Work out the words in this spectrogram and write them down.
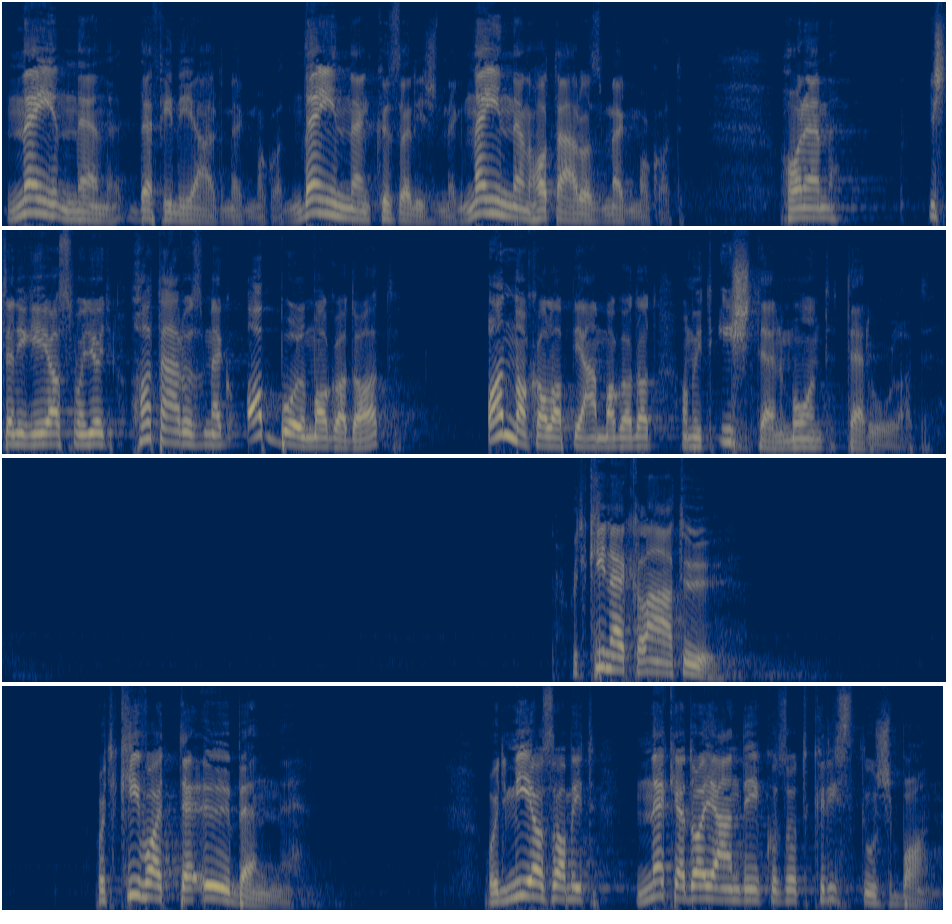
Ne innen definiáld meg magad, ne innen közelítsd meg, ne innen határozd meg magad, hanem Isten igéje azt mondja, hogy határozd meg abból magadat, annak alapján magadat, amit Isten mond te rólad. Hogy kinek lát ő. Hogy ki vagy te ő benne. Hogy mi az, amit neked ajándékozott Krisztusban.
